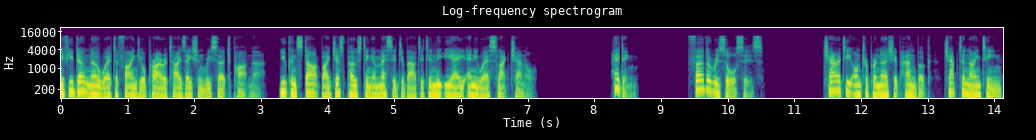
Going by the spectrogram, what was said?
If you don't know where to find your prioritization research partner, you can start by just posting a message about it in the EA Anywhere Slack channel. Heading Further resources Charity Entrepreneurship Handbook, Chapter 19,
